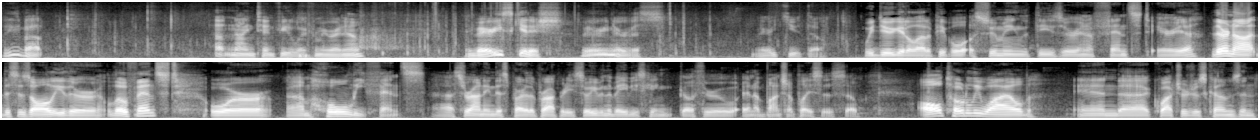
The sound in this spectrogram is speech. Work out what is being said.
So he's about about nine, ten feet away from me right now, and very skittish, very nervous, very cute though. We do get a lot of people assuming that these are in a fenced area. They're not. This is all either low fenced or um, wholly fence uh, surrounding this part of the property. So even the babies can go through in a bunch of places. So all totally wild. And uh, Quattro just comes and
